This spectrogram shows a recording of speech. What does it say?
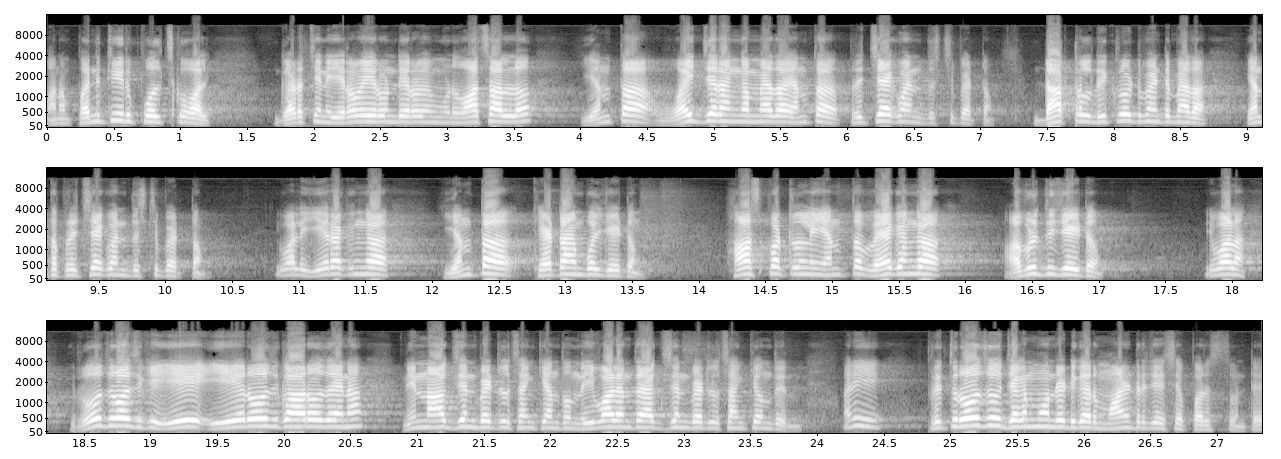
మనం పనితీరు పోల్చుకోవాలి. గడిచిన ఇరవై రెండు ఇరవై మూడు మాసాల్లో ఎంత వైద్య రంగం మీద ఎంత ప్రత్యేకమైన దృష్టి పెట్టాం? డాక్టర్ల రిక్రూట్మెంట్ మీద ఎంత ప్రత్యేకమైన దృష్టి పెట్టాం? ఇవాళ ఏ రకంగా ఎంత కేటాయింపులు చేయటం? హాస్పిటల్ని ఎంత వేగంగా అభివృద్ధి చేయటం? ఇవాళ రోజు రోజుకి ఏ ఏ రోజుకి ఆ రోజైనా నిన్న ఆక్సిజన్ బెడ్ల సంఖ్య ఎంత ఉంది? ఇవాళ ఎంత ఆక్సిజన్ బెడ్ల సంఖ్య ఉంది? అని ప్రతిరోజు జగన్మోహన్ రెడ్డి గారు మానిటర్ చేసే పరిస్థితి ఉంటే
